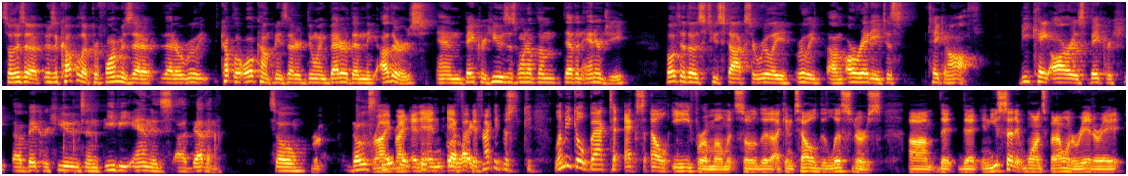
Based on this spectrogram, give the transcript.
So there's a there's a couple of performers that are that are really a couple of oil companies that are doing better than the others, and Baker Hughes is one of them. Devon Energy, both of those two stocks are really really um, already just taken off. BKR is Baker uh, Baker Hughes, and DVN is uh, Devon. So those right right and, and if, like. if i could just let me go back to xle for a moment so that i can tell the listeners um, that that and you said it once but i want to reiterate it.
